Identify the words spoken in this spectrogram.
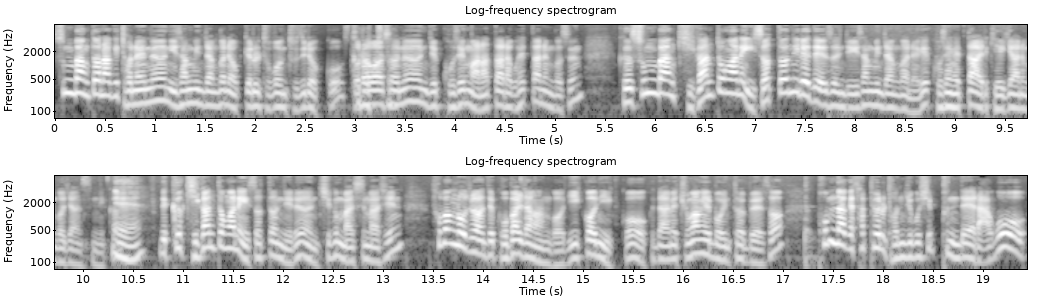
순방 떠나기 전에는 이상민 장관의 어깨를 두 번 두드렸고 돌아와서는 이제 고생 많았다라고 했다는 것은 그 순방 기간 동안에 있었던 일에 대해서 이제 이상민 장관에게 고생했다 이렇게 얘기하는 거지 않습니까? 예. 근데 그 기간 동안에 있었던 일은 지금 말씀하신 소방노조한테 고발당한 것, 이 건이 있고, 그 다음에 중앙일보 인터뷰에서 폼나게 사표를 던지고 싶은데 라고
